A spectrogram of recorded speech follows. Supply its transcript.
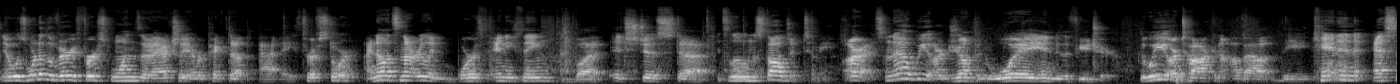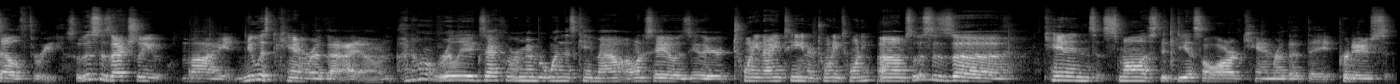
It was one of the very first ones that I actually ever picked up at a thrift store. I know it's not really worth anything, but it's just, uh, it's a little nostalgic to me. All right, so now we are jumping way into the future. We are talking about the Canon SL3. So this is actually my newest camera that I own. I don't really exactly remember when this came out. I want to say it was either 2019 or 2020. Um, so this is uh, Canon's smallest DSLR camera that they produce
